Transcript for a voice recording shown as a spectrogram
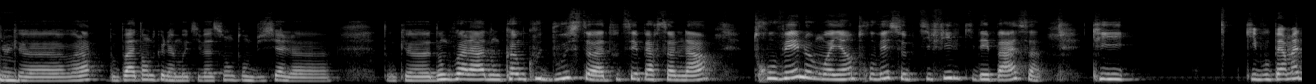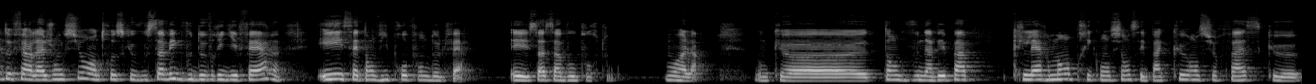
Donc euh, voilà, on peut pas attendre que la motivation tombe du ciel. Euh. Donc, euh, donc voilà, donc comme coup de boost à toutes ces personnes-là, trouvez le moyen, trouvez ce petit fil qui dépasse, qui qui vous permette de faire la jonction entre ce que vous savez que vous devriez faire et cette envie profonde de le faire. Et ça, ça vaut pour tout. Voilà. Donc tant que vous n'avez pas clairement pris conscience et pas que en surface que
